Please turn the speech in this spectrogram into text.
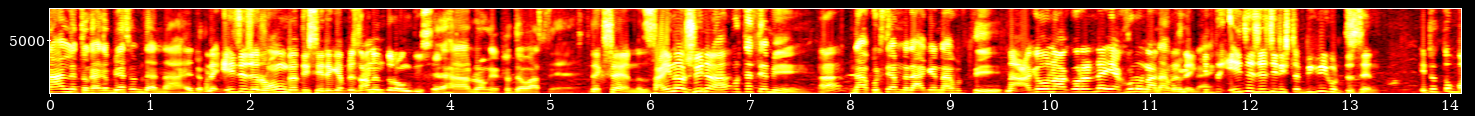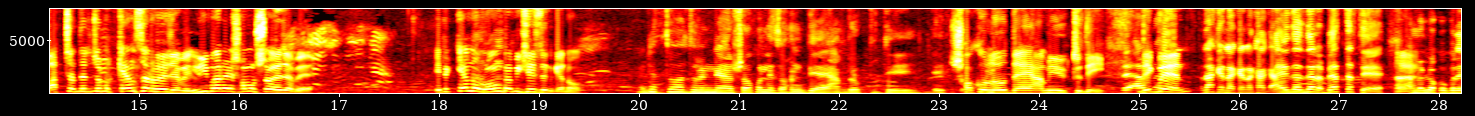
না আনলে তো কাকা দেয় না এটা মানে এই যে যে রংটা দিছে এটা কি আপনি জানেন তো রং দিছে? হ্যাঁ রং একটু দেওয়া আছে। দেখছেন? যাই না শুই না করতেছি আমি। হ্যাঁ? না করছি আপনার আগে না করছি। না আগেও না করেন নাই এখনও না করেন করি নাই। নাই। কিন্তু এই যে যে জিনিসটা বিক্রি করতেছেন এটা তো বাচ্চাদের জন্য ক্যান্সার হয়ে যাবে লিভারের সমস্যা হয়ে যাবে। এটা কেন রংটা মিশাইছেন কেন? এটা তো ধরেন না সকলে যখন দেয় আমরা একটু দিই। সকলও দেয় আমি একটু দেই। দেখবেন? এই যারা হ্যাঁ। আমরা লক্ষ্য করে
